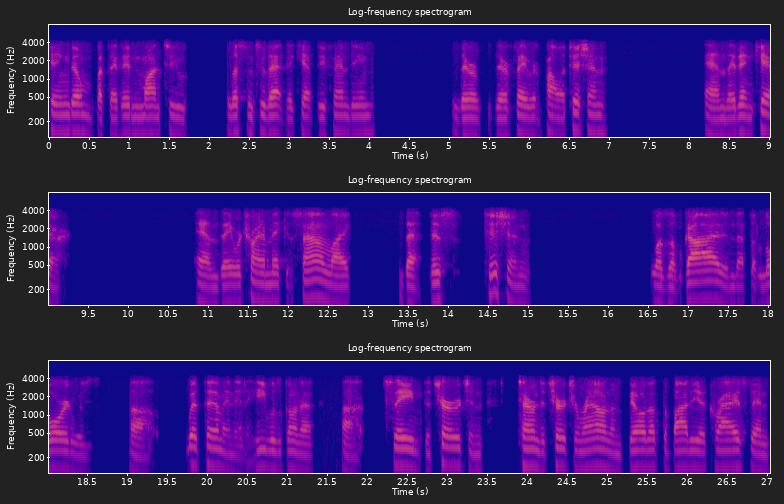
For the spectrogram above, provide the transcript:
kingdom, but they didn't want to listen to that. They kept defending their their favorite politician, and they didn't care. And they were trying to make it sound like that this petition was of God and that the Lord was uh, with him and that he was going to uh, save the church and turn the church around and build up the body of Christ. And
